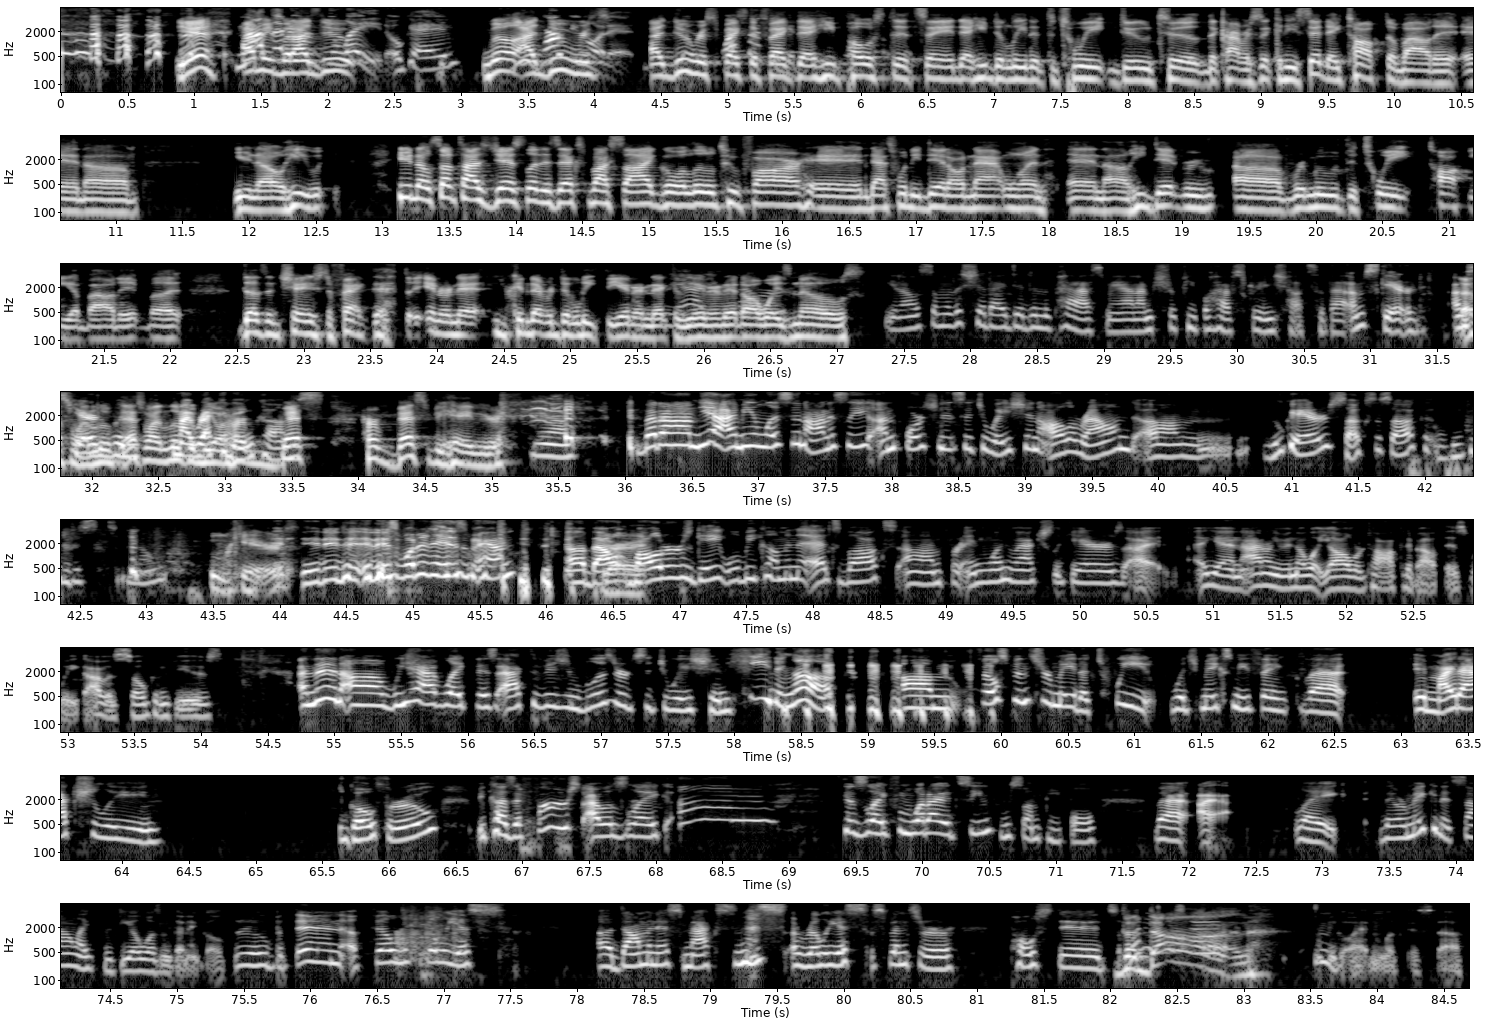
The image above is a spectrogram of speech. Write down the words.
Yeah, I mean, but I do. delayed. Okay, Well, We're I do. res-. I do So respect the fact that he posted saying that he deleted the tweet due to the conversation. He said they talked about it, and um, you know, he. You know, sometimes just let his Xbox side go a little too far, and that's what he did on that one. And uh, he did re- uh, remove the tweet talking about it, but doesn't change the fact that the internet you can never delete the internet because Yeah, the internet never- always knows. You know, some of the shit I did in the past, man. I'm sure people have screenshots of that. I'm scared. I'm that's why scared. Luke, that's why Luke my be on her comes. best her best behavior. yeah but um yeah i mean listen honestly unfortunate situation all around um who cares sucks to suck we can just you know Who cares? it, it, it, it is what it is man uh Bal- Right. Baldur's gate will be coming to xbox um for anyone who actually cares i again i don't even know what y'all were talking about this week i was so confused and then uh, we have like this Activision Blizzard situation heating up. um, Phil Spencer made a tweet, which makes me think that it might actually go through because at first I was like, um, because like from what I had seen from some people that I like they were making it sound like the deal wasn't going to go through, but then a Phil Phileas, uh, Dominus Maximus Aurelius Spencer posted The what did he say? Dawn. Let me go ahead and look this stuff.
